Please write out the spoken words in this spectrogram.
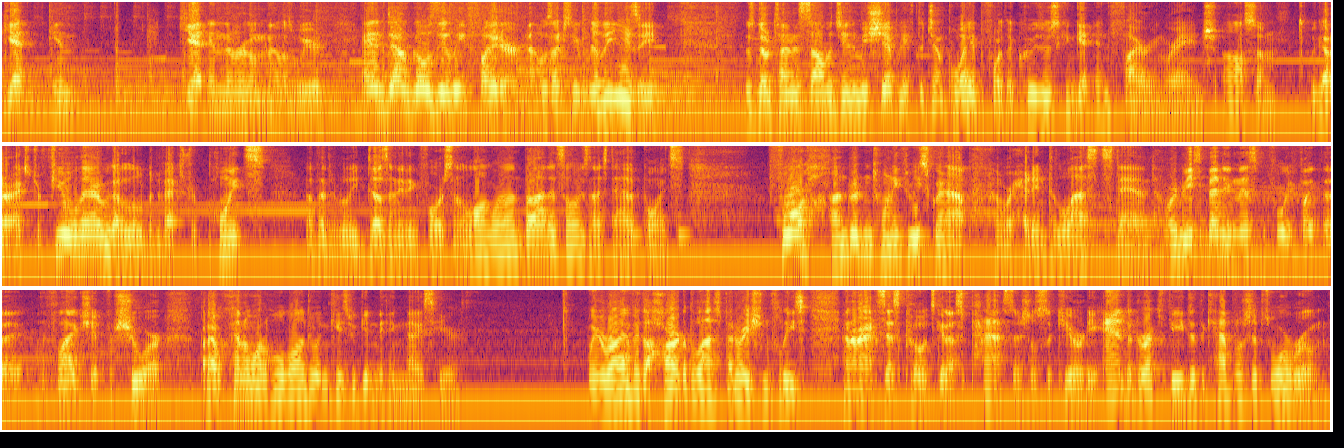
Get in... Get in the room. That was weird. And down goes the elite fighter. That was actually really easy. There's no time to salvage enemy ship. We have to jump away before the cruisers can get in firing range. Awesome. We got our extra fuel there. We got a little bit of extra points. Not that it really does anything for us in the long run, but it's always nice to have points. 423 scrap, and we're heading to the last stand. We're going to be spending this before we fight the, the flagship for sure, but I kind of want to hold on to it in case we get anything nice here. We arrive at the heart of the last Federation fleet, and our access codes get us past initial security and the direct feed to the capital ship's war room.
